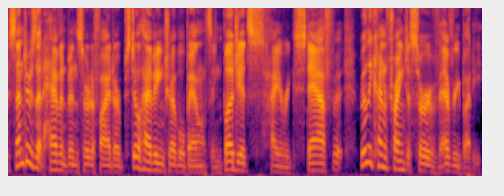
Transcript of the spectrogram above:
The centers that haven't been certified are still having trouble balancing budgets, hiring staff, really kind of trying to serve everybody.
